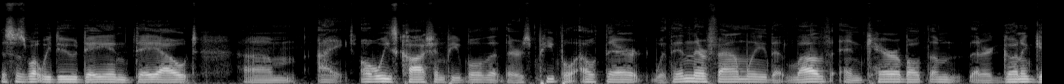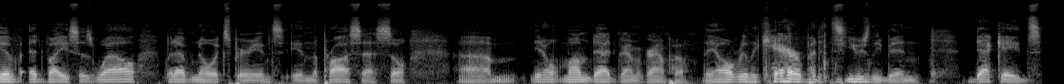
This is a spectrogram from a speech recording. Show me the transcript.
This is what we do day in, day out. Um, I always caution people that there's people out there within their family that love and care about them that are going to give advice as well, but have no experience in the process. So, um, you know, mom, dad, grandma, grandpa, they all really care, but it's usually been decades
